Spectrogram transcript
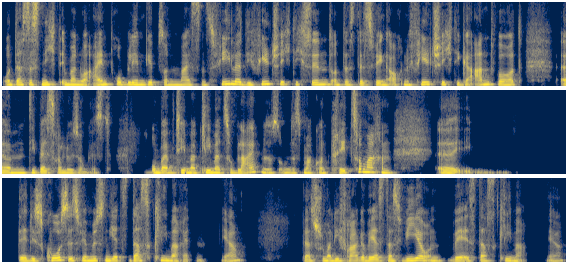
und dass es nicht immer nur ein Problem gibt, sondern meistens viele, die vielschichtig sind und dass deswegen auch eine vielschichtige Antwort ähm, die bessere Lösung ist. Um beim Thema Klima zu bleiben, um das mal konkret zu machen, äh, der Diskurs ist, wir müssen jetzt das Klima retten, ja. Da ist schon mal die Frage, wer ist das Wir und wer ist das Klima, ja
